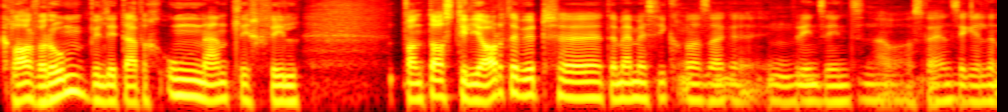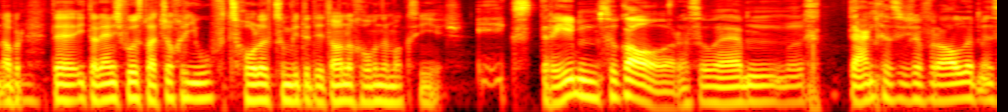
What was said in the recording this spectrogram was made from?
Klar, warum? Weil dort einfach unendlich viel Fantastilliarden, würde äh, der Meme Siccola sagen, drin sind, auch als Fernsehgelder. Aber der italienische Fußball hat schon ein bisschen aufzuholen, um wieder dort anzukommen, wo er mal war. Extrem sogar. Also, ähm, ich denke, es ist ja vor allem ein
